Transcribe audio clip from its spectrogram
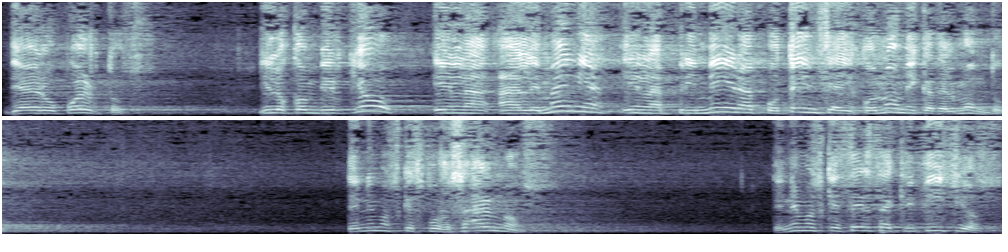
de aeropuertos y lo convirtió en la Alemania en la primera potencia económica del mundo. Tenemos que esforzarnos, tenemos que hacer sacrificios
